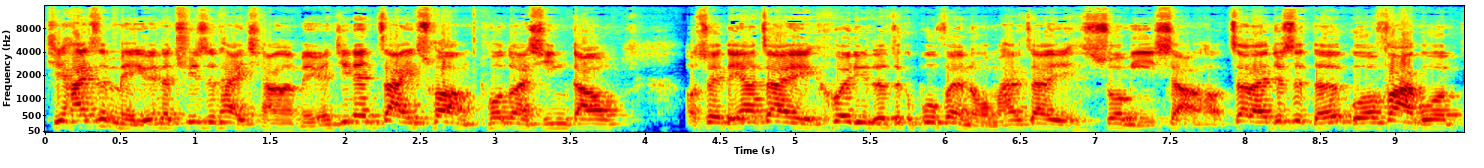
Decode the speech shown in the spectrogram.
其实还是美元的趋势太强了，美元今天再创波段新高哦，所以等一下在汇率的这个部分呢，我们还再说明一下哈。再来就是德国、法国。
